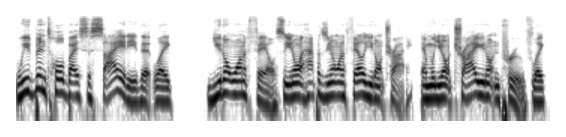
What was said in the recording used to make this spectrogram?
we've been told by society that like you don't want to fail. So you know what happens? You don't want to fail, you don't try. And when you don't try, you don't improve. Like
